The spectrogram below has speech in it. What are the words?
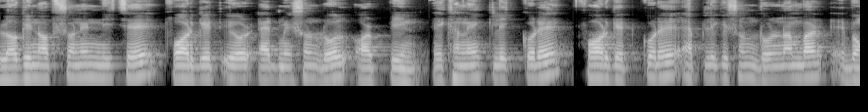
লগ ইন অপশনের নিচে forget your admission roll or pin এখানে ক্লিক করে ফরগেট করে অ্যাপ্লিকেশন রোল নাম্বার এবং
